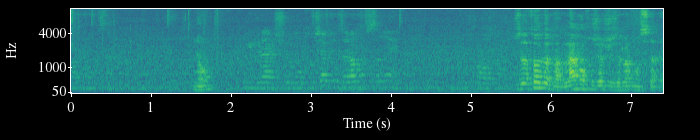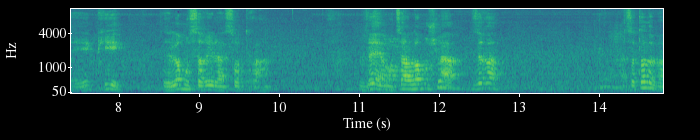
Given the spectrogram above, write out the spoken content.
המוצר. נו, בגלל שהוא חושב שזה לא מוסרי. זה אותו דבר. למה הוא חושב שזה לא מוסרי? כי זה לא מוסרי לעשות רע, ומוצר לא מושלם זה רע. אז אותו דבר.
